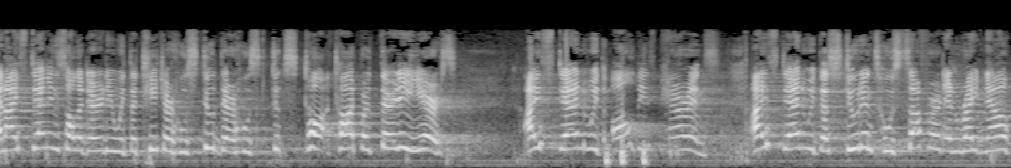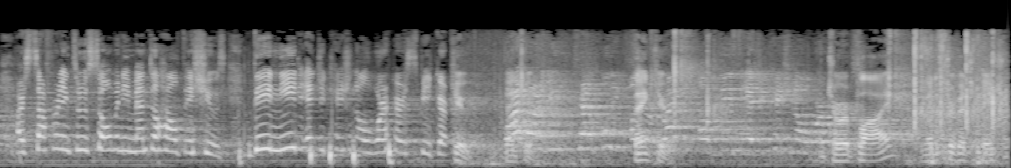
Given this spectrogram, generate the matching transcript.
And I stand in solidarity with the teacher who stood there, who stood, taught, taught for 30 years. I stand with all these parents. I stand with the students who suffered and right now are suffering through so many mental health issues. They need educational workers, Speaker. Thank you. Thank Why you. are you trampling on Thank the you. rights of these educational workers? To reply, Minister of Education.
